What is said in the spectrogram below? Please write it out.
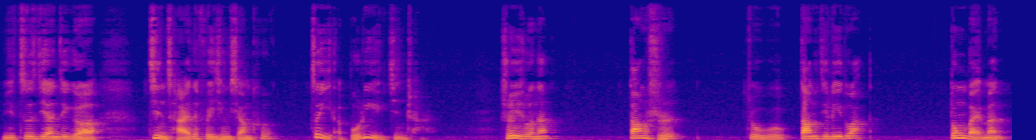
与之间这个进财的飞星相克，这也不利于进财。所以说呢，当时就当机立断，东北门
